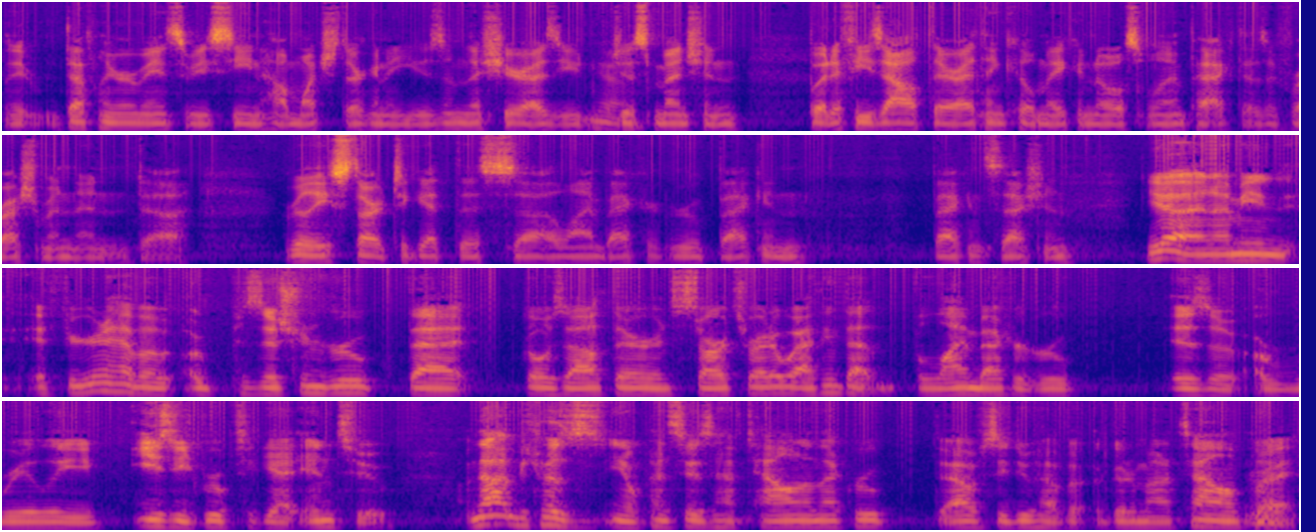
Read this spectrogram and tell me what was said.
it definitely remains to be seen how much they're going to use him this year, as you Yeah. just mentioned. But if he's out there, I think he'll make a noticeable impact as a freshman and uh, really start to get this uh, linebacker group back in back in session. Yeah, and I mean, if you're gonna have a, a position group that goes out there and starts right away, I think that the linebacker group is a, a really easy group to get into. Not because you know Penn State doesn't have talent in that group; they obviously do have a, a good amount of talent, but Right.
